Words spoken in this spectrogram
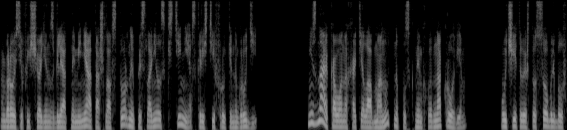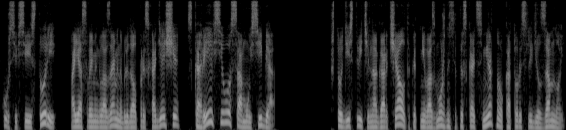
Бросив еще один взгляд на меня, отошла в сторону и прислонилась к стене, скрестив руки на груди. Не знаю, кого она хотела обмануть напускным хладнокровием. Учитывая, что Соболь был в курсе всей истории, а я своими глазами наблюдал происходящее, скорее всего, саму себя. Что действительно огорчало, так это невозможность отыскать смертного, который следил за мной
